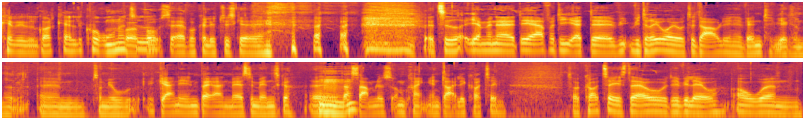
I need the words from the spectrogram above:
kan vi vel godt kalde det, På coronatider? Bogs apokalyptiske tider. Jamen, øh, det er fordi, at øh, vi, vi driver jo til daglig en eventvirksomhed, øh, som jo gerne indebærer en masse mennesker, øh, Mhm. mm-hmm. der samles omkring en dejlig cocktail. Så cocktails, det er jo det, vi laver. Og øhm,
